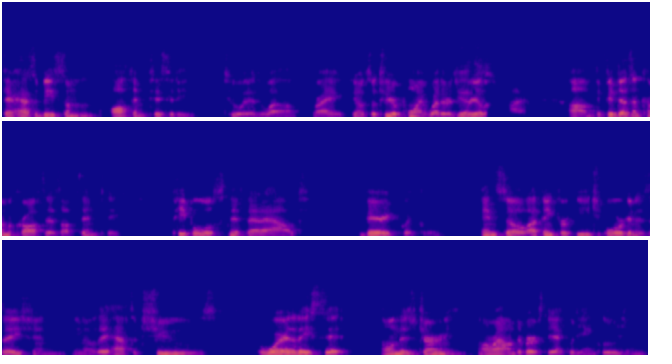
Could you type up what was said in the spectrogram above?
there has to be some authenticity to it as well, right? You know, so to your point, whether it's yes. real or not, um, if it doesn't come across as authentic, people will sniff that out very quickly. And so I think for each organization, you know, they have to choose where do they sit on this journey around diversity, equity, inclusion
